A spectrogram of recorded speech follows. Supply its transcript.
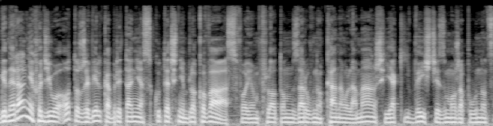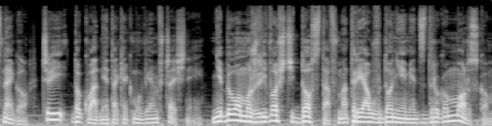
Generalnie chodziło o to, że Wielka Brytania skutecznie blokowała swoją flotą zarówno kanał La Manche, jak i wyjście z Morza Północnego, czyli dokładnie tak jak mówiłem wcześniej. Nie było możliwości dostaw materiałów do Niemiec drogą morską.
